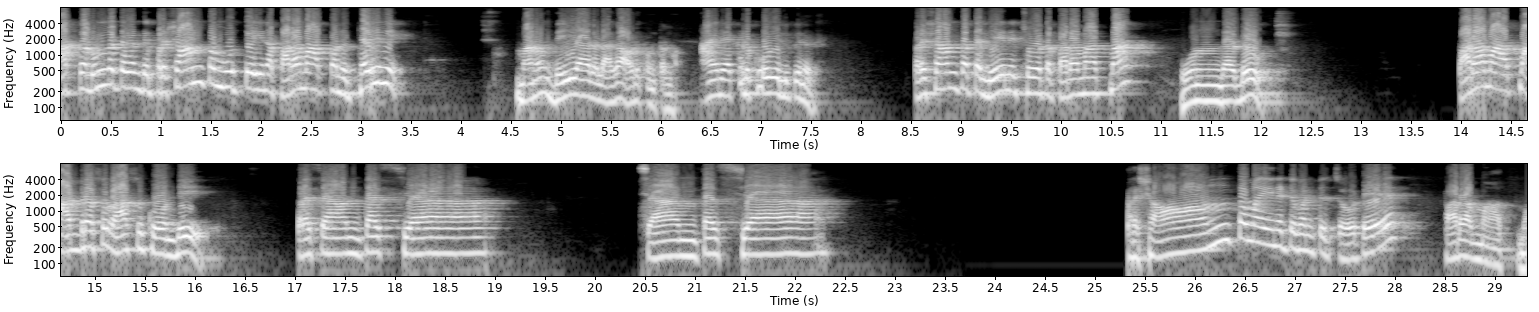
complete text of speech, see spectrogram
అక్కడ ఉన్నటువంటి ప్రశాంతమూర్తి అయిన పరమాత్మను తరిమి మనం దెయ్యాలులాగా ఆడుకుంటున్నాం. ఆయన ఎక్కడికో వెళ్ళిపోయినట్టు ప్రశాంతత లేని చోట పరమాత్మ ఉండడు. పరమాత్మ అడ్రస్ రాసుకోండి. ప్రశాంతస్య. శాంతస్య. ప్రశాంతమైనటువంటి చోటే పరమాత్మ.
